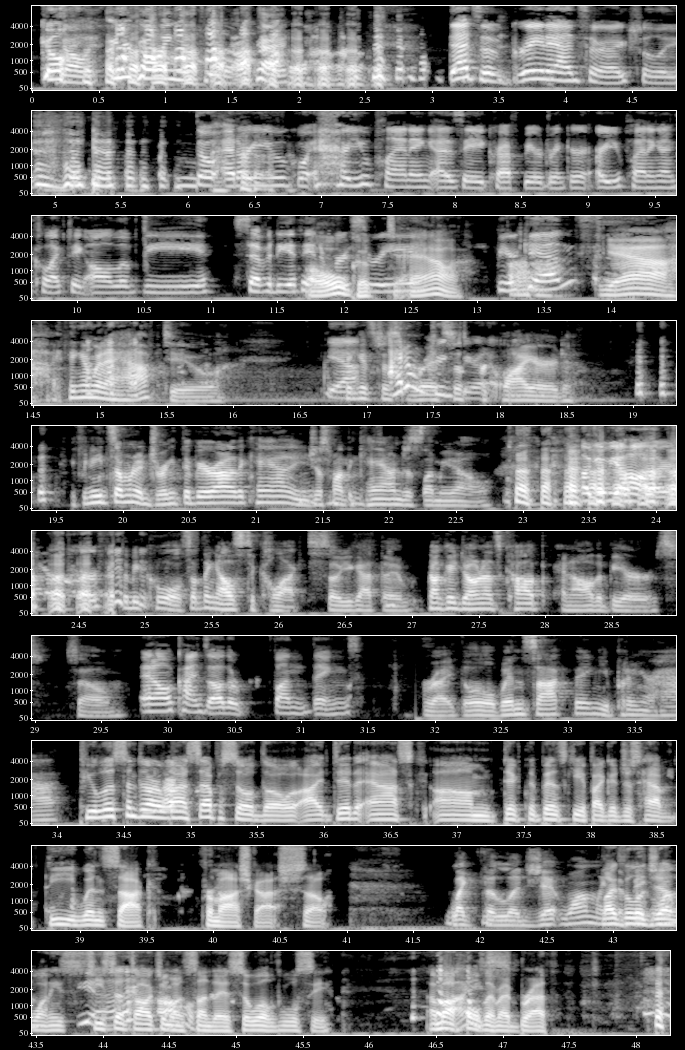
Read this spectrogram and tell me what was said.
Going. Oh, you're going this year. Okay. That's a great answer, actually. So, Ed, are you going? Are you planning as a craft beer drinker? Are you planning on collecting all of the 70th Oh, anniversary good. Yeah. beer Ah. cans? Yeah, I think I'm gonna have to. Yeah, I think it's just I don't it's drink just beer. Required. if you need someone to drink the beer out of the can and you just want the can, just let me know. I'll give you a holler. Perfect. That'd be cool. Something else to collect. So you got the Dunkin' Donuts cup and all the beers. So And all kinds of other fun things. right, the little windsock thing you put in your hat. If you listened to our last episode, though, I did ask um, Dick Knapinski if I could just have the windsock from Oshkosh. So, Like the legit one? like, the, big legit one. He's, Yeah. He said talk to him on Oh. Sunday, so we'll we'll see. I'm not Nice. holding my breath.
